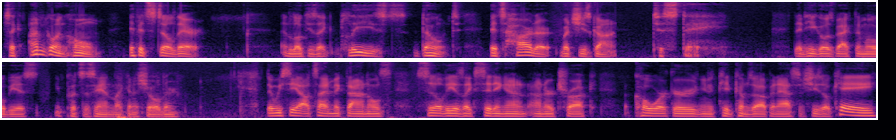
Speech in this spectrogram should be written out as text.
She's like, I'm going home if it's still there. And Loki's like, Please don't. It's harder. But she's gone. To stay. Then he goes back to Mobius. He puts his hand like on his shoulder. Then we see outside McDonald's, Sylvie is like sitting on, on her truck. A coworker, you know, kid comes up and asks if she's okay,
